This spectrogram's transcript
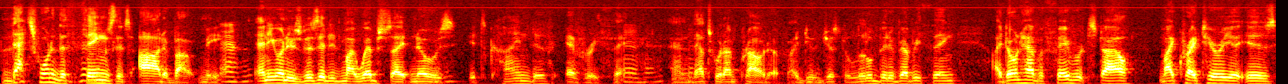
That's one of the mm-hmm. things that's odd about me. Uh-huh. Anyone who's visited my website knows mm-hmm. it's kind of everything. And that's what I'm proud of. I do just a little bit of everything. I don't have a favorite style. My criteria is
